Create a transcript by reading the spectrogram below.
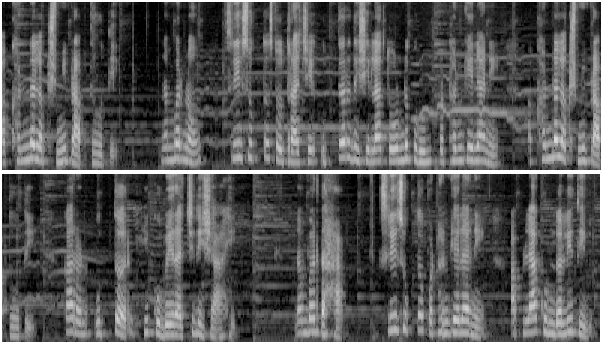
अखंड लक्ष्मी प्राप्त होते. नंबर नऊ. श्रीसुक्त स्तोत्राचे उत्तर दिशेला तोंड करून पठण केल्याने अखंड लक्ष्मी प्राप्त होते कारण उत्तर ही कुबेराची दिशा आहे. नंबर दहा. श्रीसुक्त पठण केल्याने आपल्या कुंडलीतील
